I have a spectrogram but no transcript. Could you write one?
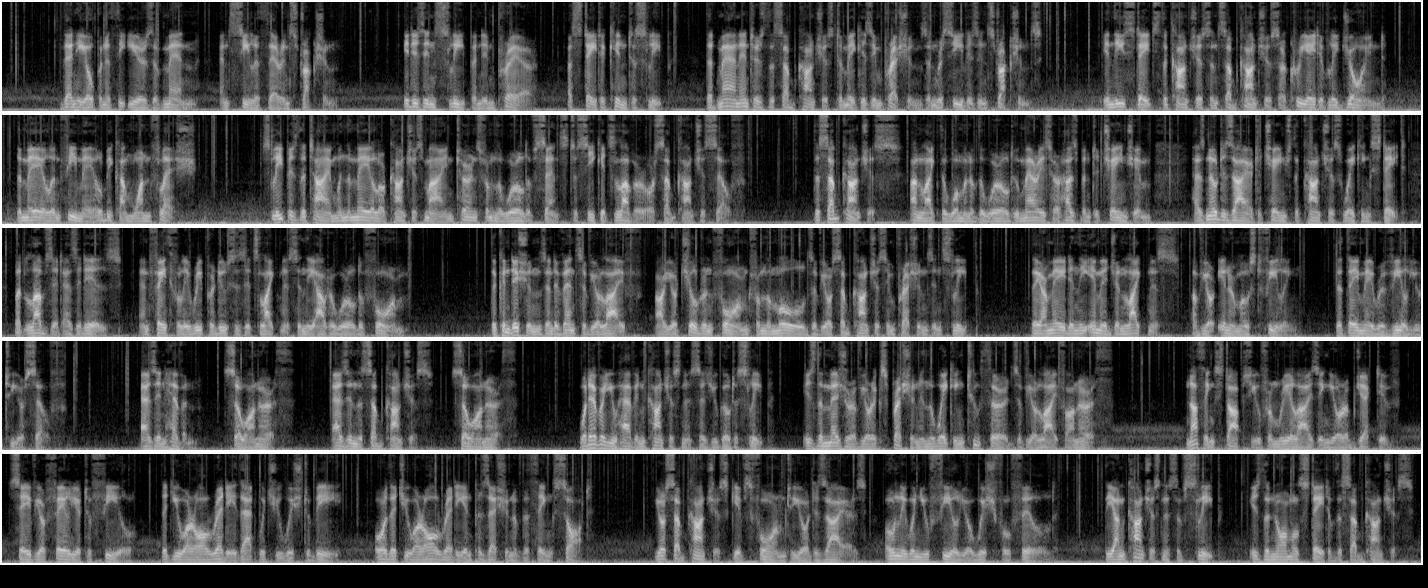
Then he openeth the ears of men, and sealeth their instruction. It is in sleep and in prayer, a state akin to sleep, that man enters the subconscious to make his impressions and receive his instructions. In these states, the conscious and subconscious are creatively joined. The male and female become one flesh. Sleep is the time when the male or conscious mind turns from the world of sense to seek its lover or subconscious self. The subconscious, unlike the woman of the world who marries her husband to change him, has no desire to change the conscious waking state, but loves it as it is, and faithfully reproduces its likeness in the outer world of form. The conditions and events of your life are your children formed from the molds of your subconscious impressions in sleep. They are made in the image and likeness of your innermost feeling, that they may reveal you to yourself. As in heaven, so on earth. As in the subconscious, so on earth. Whatever you have in consciousness as you go to sleep is the measure of your expression in the waking two-thirds of your life on earth. Nothing stops you from realizing your objective, save your failure to feel that you are already that which you wish to be, or that you are already in possession of the thing sought. Your subconscious gives form to your desires only when you feel your wish fulfilled. The unconsciousness of sleep is the normal state of the subconscious.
